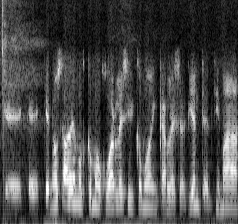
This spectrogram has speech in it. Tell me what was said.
que, no sabemos cómo jugarles y cómo hincarles el diente. Encima,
